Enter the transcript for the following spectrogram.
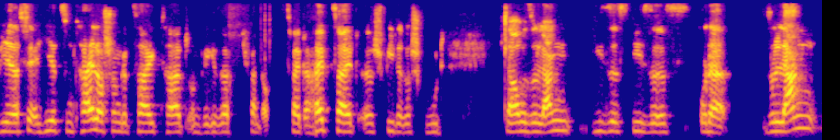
wie er es ja hier zum Teil auch schon gezeigt hat, und wie gesagt, ich fand auch die zweite Halbzeit äh, spielerisch gut. Ich glaube, solange dieses, dieses, oder solange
